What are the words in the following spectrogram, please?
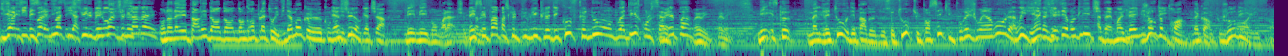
Il y a les toi- spécialistes. toi qui a- suis le vélo, moi, je le savais. On en avait parlé dans, dans, dans Grand Plateau. Évidemment que qu'on Bien sûr. Pogacar. Mais, mais bon, voilà. je- Mais c'est pas parce que le public le découvre que nous, on doit dire qu'on le savait Oui, pas. Oui, oui, oui, oui. Mais est-ce que, malgré tout, au départ de, de ce tour, tu pensais qu'il pourrait jouer un rôle Ah oui, et inquiéter Roglic Ah ben, moi, j'ai l'avais mis le top dit. 3. D'accord. Toujours dit. Oh, il est fort,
